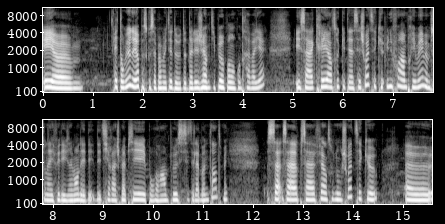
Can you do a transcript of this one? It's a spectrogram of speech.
Et, euh, et tant mieux d'ailleurs, parce que ça permettait d'alléger un petit peu pendant qu'on travaillait. Et ça a créé un truc qui était assez chouette, c'est qu'une fois imprimé, même si on avait fait des- évidemment des, des- des tirages papier pour voir un peu si c'était la bonne teinte, mais ça, ça, ça a fait un truc donc chouette, c'est que euh,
